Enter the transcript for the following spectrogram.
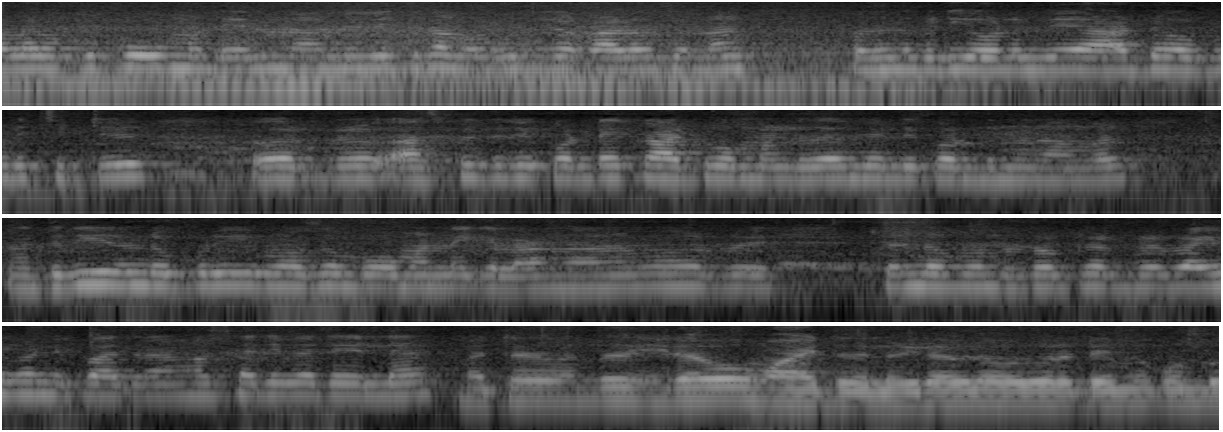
அளவுக்கு போக மாட்டேன். நான் நினைச்சு நம்ம கொஞ்ச காலம் சொன்னால் பதினஞ்சு படி ஆட்டோவை பிடிச்சிட்டு ஒரு ஆஸ்பத்திரி கொண்டே காட்டுவோம்னு தான் சொல்லி கொண்டு வந்து நாங்கள் திடீரென்று இப்படி மோசம் போக நினைக்கலாம் நான் ஒரு ரெண்டு மூணு டாக்டர் ட்ரை பண்ணி பார்த்துனாங்க சரி வரையில மற்றது வந்து இரவும் ஆயிட்டது இல்லை இரவில் ஒரு ஒரு டைமே கொண்டு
